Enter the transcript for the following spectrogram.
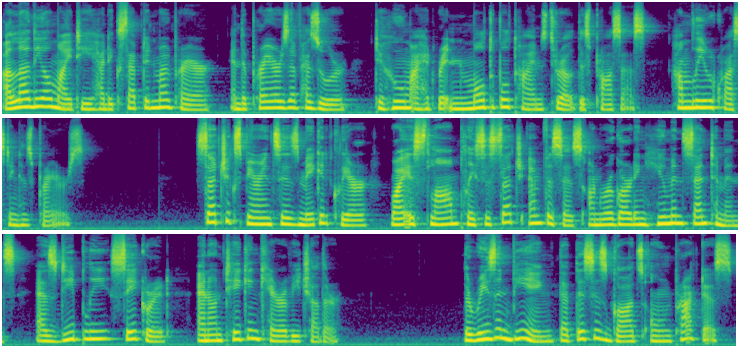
Allah the Almighty had accepted my prayer and the prayers of Hazur, to whom I had written multiple times throughout this process, humbly requesting his prayers. Such experiences make it clear why Islam places such emphasis on regarding human sentiments as deeply sacred and on taking care of each other. The reason being that this is God's own practice.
